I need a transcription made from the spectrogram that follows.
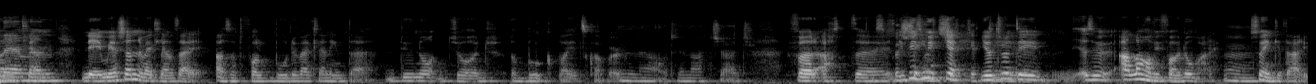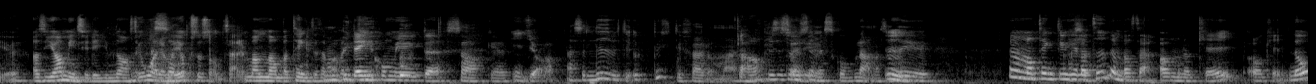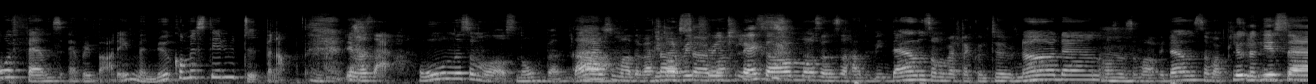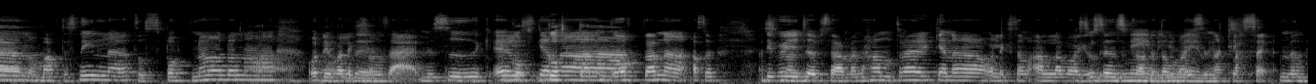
also. Nej Verkligen. men, Nej men jag känner verkligen så här, alltså att folk borde verkligen inte, do not judge a book by its cover. no do not judge. För att eh, Alltså, det finns mycket, jag tror att det är, alltså, alla har vi fördomar. Mm. Så enkelt är det ju. Alltså jag minns ju det gymnasieåren alltså- var ju också sånt så här. Man, man bara tänkte såhär, Man men bygger den kommer ju inte... Saker. Ja. Alltså livet är uppbyggt i fördomar. Ja, Precis som du säger med skolan. Alltså, Mm. det är ju, Nej, man tänkte ju hela Alltså- tiden bara såhär, ja men okej, okej, no offense everybody, men nu kommer stereotyperna. Det var såhär, hon som var snobben där Ja, som hade värsta rich liksom och sen så hade vi den som var värsta kulturnörden och sen så var vi den som var pluggisen och mattesnillet och sportnördarna och det ja, var liksom det- såhär musikälskarna, Gottarna. gottarna. Alltså, det Alltså var ju typ såhär, men hantverkarna och liksom alla var ju, Alltså, och sen såklart att de var i sina it. klasser. Men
